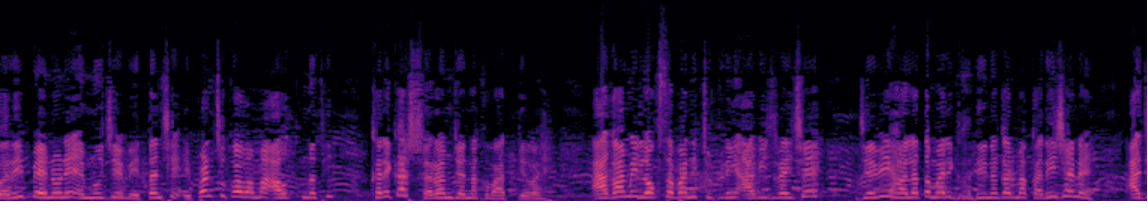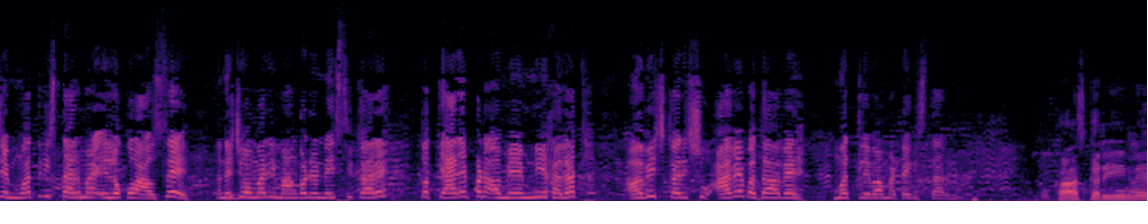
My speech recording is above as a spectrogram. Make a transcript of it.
ગરીબ બહેનોને એમનું જે વેતન છે એ પણ ચૂકવવામાં આવતું નથી. ખરેખર શરમજનક વાત કહેવાય. આગામી લોકસભાની ચૂંટણી આવી જ રહી છે. જેવી હાલત અમારી ગાંધીનગરમાં કરી છે ને, આજે મત વિસ્તારમાં એ લોકો આવશે અને જો અમારી માંગણીઓ નહીં સ્વીકારે, તો ત્યારે પણ અમે એમની હાલત આવી જ કરીશું. આવે બધા હવે મત લેવા માટે વિસ્તારમાં. ખાસ કરીને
